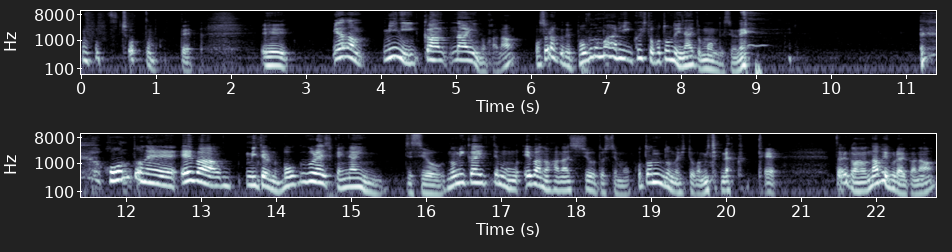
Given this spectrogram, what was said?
う。ちょっと待って。えー、皆さん、見に行かないのかな？おそらくね、僕の周り行く人ほとんどいないと思うんですよね。ほんとね、エヴァ見てるの僕ぐらいしかいないんですよ。飲み会行ってもエヴァの話しようとしてもほとんどの人が見てなくって。誰かな鍋ぐらいかな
